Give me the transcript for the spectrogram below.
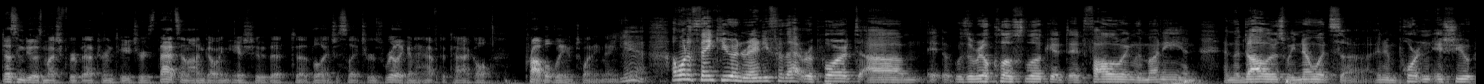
doesn't do as much for veteran teachers. That's an ongoing issue that uh, the legislature is really going to have to tackle probably in 2019. Yeah. I want to thank you and Randy for that report. Um, it was a real close look at, at, following the money and, and the dollars. We know it's uh, an important issue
